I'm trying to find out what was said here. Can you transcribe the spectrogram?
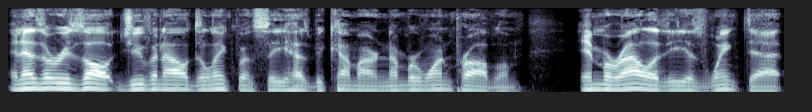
and as a result, juvenile delinquency has become our number one problem. Immorality is winked at,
